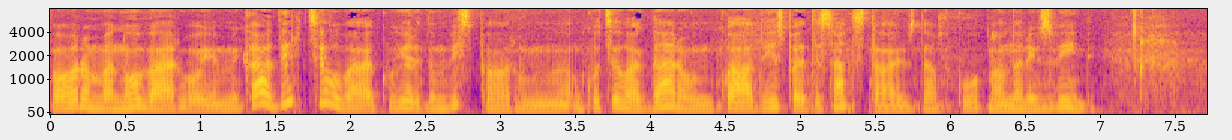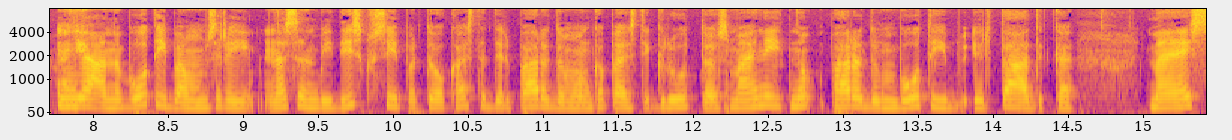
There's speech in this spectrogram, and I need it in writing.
fóruma novērojumi, kāda ir cilvēku ieradumi vispār un, un ko cilvēki dara un kādu iespēju tas atstāja uz dabu kopumā un arī uz vidi. Jā, nu būtībā mums arī nesen bija diskusija par to, kas tad ir paradumi un kāpēc tik grūti tos mainīt. Nu, paraduma būtība ir tāda, ka mēs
